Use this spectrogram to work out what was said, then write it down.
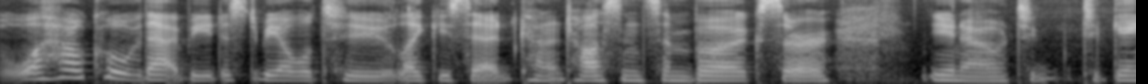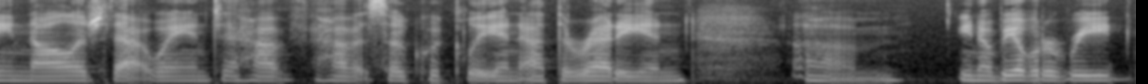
well, how cool would that be just to be able to, like you said, kind of toss in some books or, you know, to, to gain knowledge that way and to have, have it so quickly and at the ready and, um, you know, be able to read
